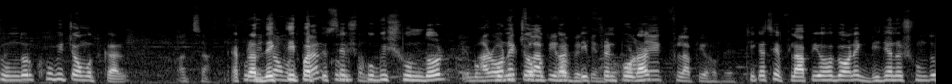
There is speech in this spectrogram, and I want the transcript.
সুন্দর খুবই চমৎকার। আচ্ছা আপনারা দেখতেই সুন্দর। খুবই সুন্দর এবং আর অনেক ফ্লাপি হবে প্রোডাক্ট অনেক ফ্লাপি হবে। ঠিক আছে ফ্লাপিও হবে অনেক ডিজাইনও সুন্দর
